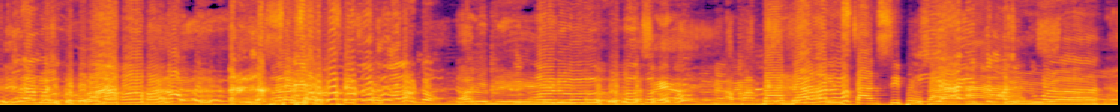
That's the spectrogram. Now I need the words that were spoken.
Enggak maksud gua. Aduh nih. Aduh. Saya apa? Badan instansi perusahaan. Iya, itu maksud gua. Iya.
